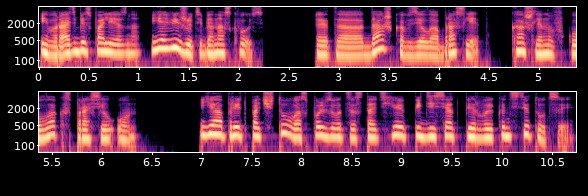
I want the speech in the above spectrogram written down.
и врать бесполезно. Я вижу тебя насквозь». «Это Дашка взяла браслет?» Кашлянув в кулак, спросил он. «Я предпочту воспользоваться статьей 51 Конституции»,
